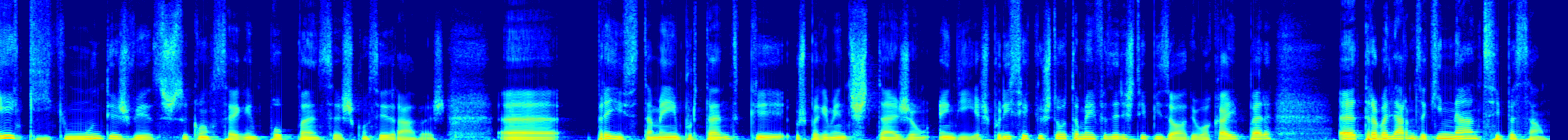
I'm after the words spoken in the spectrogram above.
É aqui que muitas vezes se conseguem poupanças consideráveis. Uh, para isso, também é importante que os pagamentos estejam em dias. Por isso é que eu estou também a fazer este episódio, ok? Para uh, trabalharmos aqui na antecipação.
